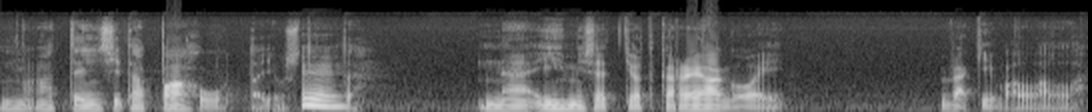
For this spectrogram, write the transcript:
Mä ajattelin sitä pahuutta just, mm. että nämä ihmiset, jotka reagoi väkivallalla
